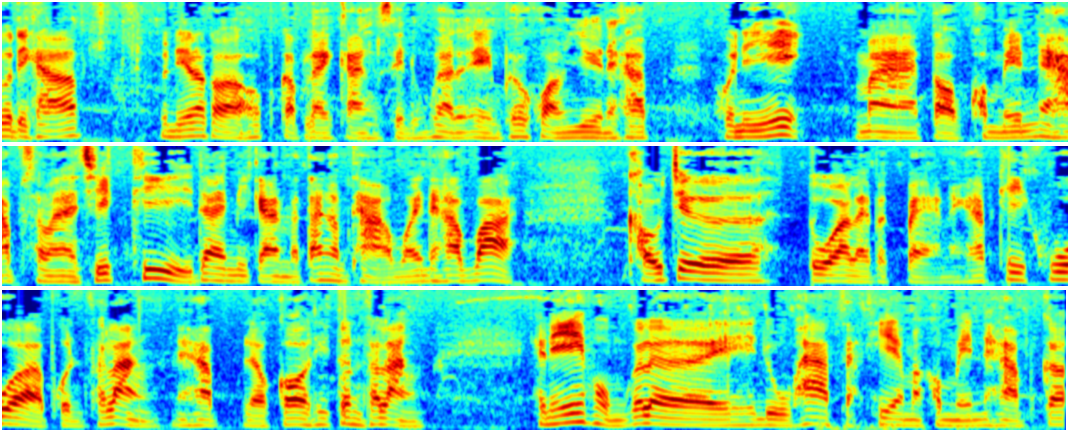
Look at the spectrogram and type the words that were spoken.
สวัสดีครับ วันนี้เราก็พบกับรายการเสรีทุกการตัวเองเพื่อความยืนนะครับ วันนี้มาตอบคอมเมนต์นะครับ สมาชิกที่ได้มีการมาตั้งคำถามไว้นะครับว่า เขาเจอตัวอะไรแปลกๆนะครับ ที่ขั้วผลฝรั่งนะครับ แล้วก็ที่ต้นฝรั่งทีนี้ผมก็เลยดูภาพจากที่เอามาคอมเมนต์นะครับ ก็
